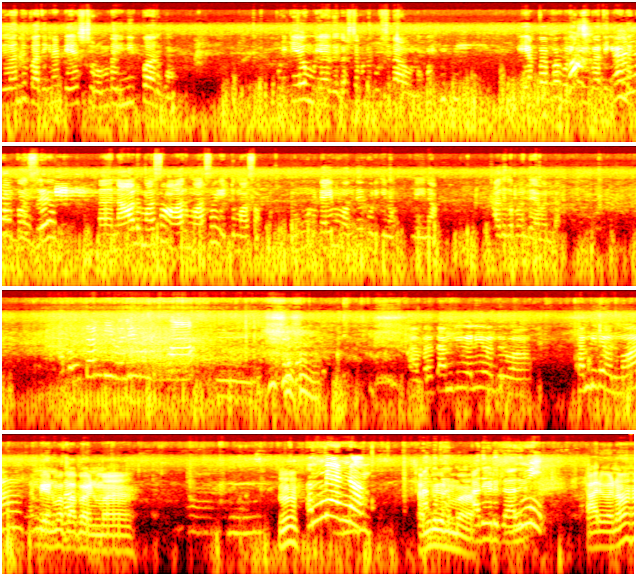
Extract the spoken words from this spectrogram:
இது வந்து பார்த்தீங்கன்னா டேஸ்ட் ரொம்ப இனிப்பாக இருக்கும். குடிக்கவே முடியாது. கஷ்டப்பட்டு குடிச்சு தான் ஆகணும் எப்பப்போ குடிக்கணும் பார்த்தீங்கன்னா இந்த குளுக்கோஸு நாலு மாதம் ஆறு மாதம் எட்டு மாதம் இந்த மூணு டைம் வந்து குடிக்கணும் மெயினாக அதுக்கப்புறம் தேவையில்ல. அப்புறம் தம்பி வெளியே வந்துடுவான் தம்பி தான் வேணுமா? தம்பி வேணுமா? பாப்பா வேணுமா? ம். தம்பி வேணுமா? அது எடுக்கு அது யார் வேணும்?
